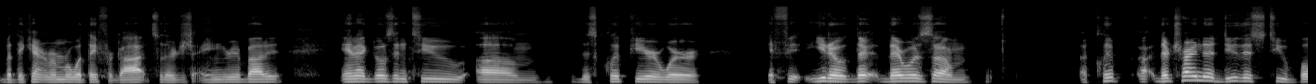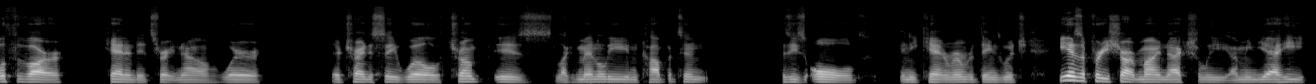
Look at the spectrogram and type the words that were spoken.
but they can't remember what they forgot, so they're just angry about it. And it goes into um this clip here where if it, you know there there was um a clip uh, they're trying to do this to both of our candidates right now where they're trying to say well Trump is like mentally incompetent because he's old and he can't remember things which he has a pretty sharp mind actually i mean yeah he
